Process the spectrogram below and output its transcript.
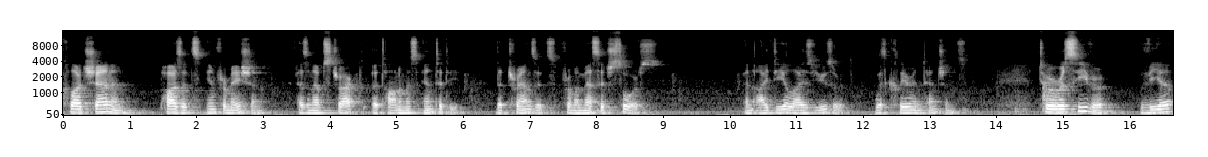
Claude Shannon posits information as an abstract autonomous entity that transits from a message source an idealized user with clear intentions, to a receiver via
